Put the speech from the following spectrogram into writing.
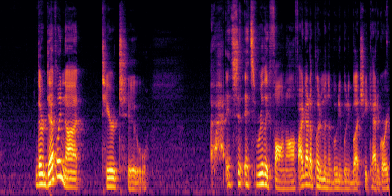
they're definitely not tier 2. It's it's really fallen off. I got to put him in the booty booty butt cheek category.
